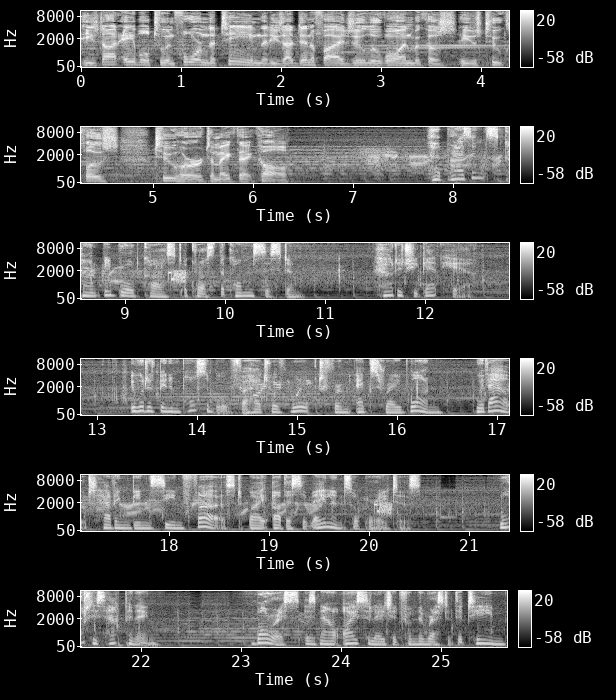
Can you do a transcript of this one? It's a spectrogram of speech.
He's not able to inform the team that he's identified Zulu 1 because he was too close to her to make that call. Her presence can't be broadcast across the comms system. How did she get here? It would have been impossible for her to have walked from X ray 1 without having been seen first by other surveillance operators. What is happening? Boris is now isolated from the rest of the team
